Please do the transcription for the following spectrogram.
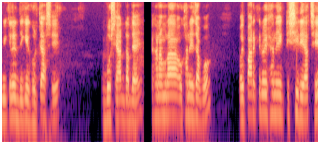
বিকেলের দিকে ঘুরতে আসে, বসে আড্ডা দেয়। এখন আমরা ওখানে যাব। ওই পার্কের ওইখানে একটি সিঁড়ি আছে।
